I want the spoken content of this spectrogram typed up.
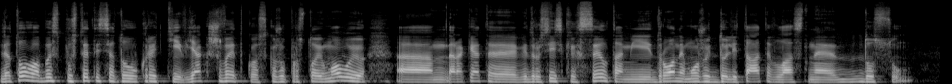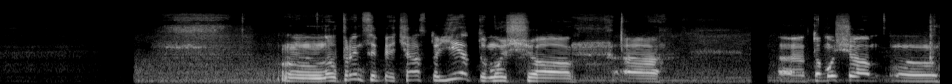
для того, аби спуститися до укриттів? Як швидко скажу простою мовою, е, ракети від російських сил там і дрони можуть долітати власне до сум? Ну, в принципі, часто є, тому що, е, е, тому що м,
